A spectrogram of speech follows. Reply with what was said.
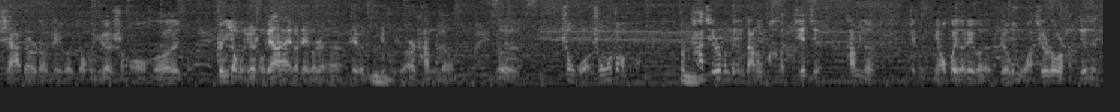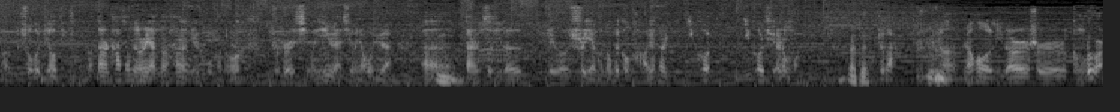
下边的这个摇滚乐手和跟摇滚乐手恋爱的这个人，这个女主角他们的一个生活生活状况。就是他其实跟北京杂种很接近，他们的这种描绘的这个人物啊，其实都是很接近的，社会比较底层的。但是他相对而言呢，他的女主可能只是喜欢音乐，喜欢摇滚乐，呃，但是自己的。这个事业可能会更好，因为他是医科医科学生嘛。啊，对，对吧？嗯，然后里边是耿乐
